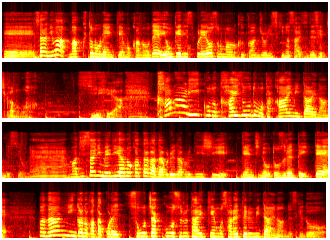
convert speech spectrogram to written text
えー、さらには Mac との連携も可能で、4K ディスプレイをそのまま空間上に好きなサイズで設置可能。いや、かなりこの解像度も高いみたいなんですよね。まあ実際にメディアの方が WWDC 現地に訪れていて、まあ何人かの方これ装着をする体験をされてるみたいなんですけど、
